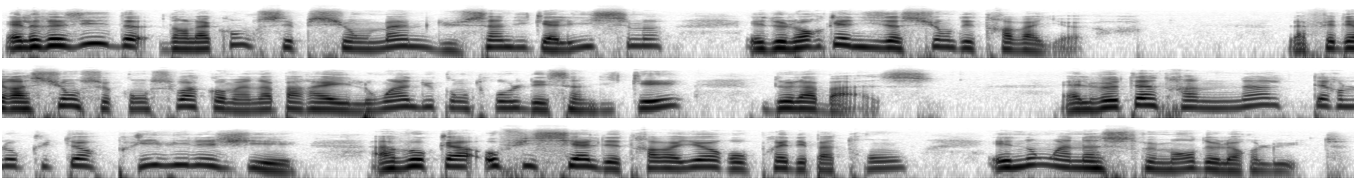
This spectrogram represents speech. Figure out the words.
Elle réside dans la conception même du syndicalisme et de l'organisation des travailleurs. La fédération se conçoit comme un appareil loin du contrôle des syndiqués, de la base. Elle veut être un interlocuteur privilégié, avocat officiel des travailleurs auprès des patrons, et non un instrument de leur lutte.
